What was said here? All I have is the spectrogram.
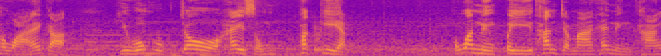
ถวายให้กับกิววงบุกโจ้ให้สมพระเกียรติ เพราะว่า 1 ปีท่านจะมาแค่ 1 ครั้ง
